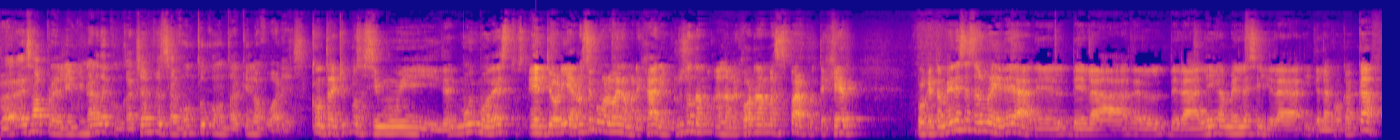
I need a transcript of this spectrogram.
a ver, esa preliminar de Conca Champions, según tú, ¿contra quién lo jugarías? Contra equipos así muy, muy modestos. En teoría, no sé cómo lo van a manejar. Incluso a lo mejor nada más es para proteger. Porque también esa es una idea de, de la, de, de la Liga MLS y de la, y de la CONCACAF.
